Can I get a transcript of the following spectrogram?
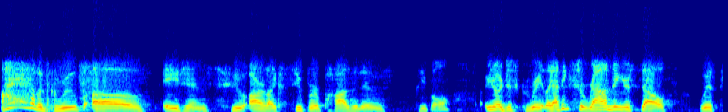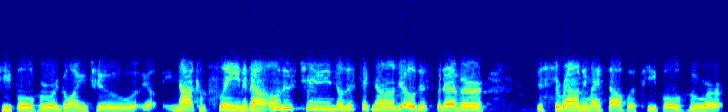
I have a group of agents who are like super positive people. You know, just great. Like I think surrounding yourself with people who are going to not complain about, oh, this change, oh, this technology, oh, this whatever. Just surrounding myself with people who are,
